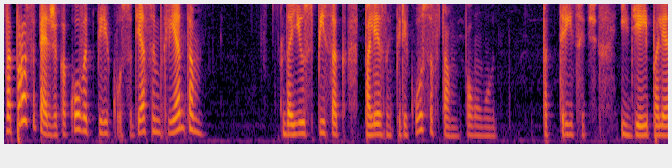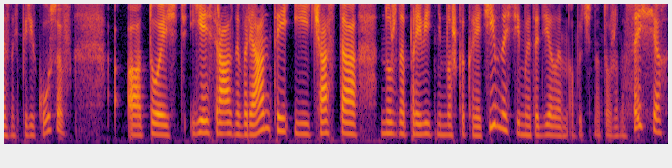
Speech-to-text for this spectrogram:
Вопрос, опять же, какого это перекус? Вот я своим клиентам даю список полезных перекусов, там, по-моему, под 30 идей полезных перекусов. А, то есть есть разные варианты, и часто нужно проявить немножко креативности. Мы это делаем обычно тоже на сессиях.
